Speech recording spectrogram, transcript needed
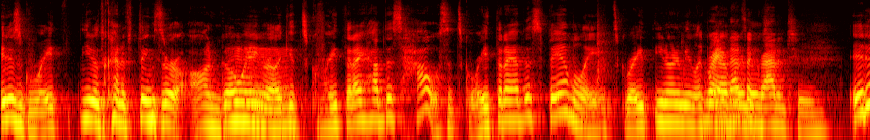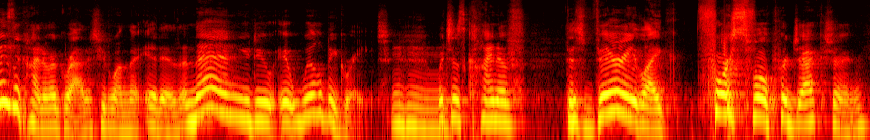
it is great, you know, the kind of things that are ongoing, or like Mm-hmm. it's great that I have this house. It's great that I have this family. It's great, you know what I mean? Like right, that's a gratitude. It is a kind of a gratitude one that it is, and then you do it will be great, Mm-hmm. which is kind of this very like forceful projection.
